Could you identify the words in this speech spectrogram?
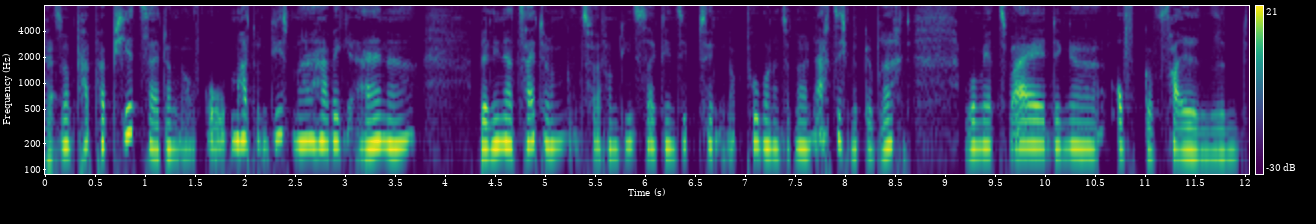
Ja. so ein paar Papierzeitungen aufgehoben hat und diesmal habe ich eine Berliner Zeitung, und zwar vom Dienstag, den 17. Oktober 1989 mitgebracht, wo mir zwei Dinge aufgefallen sind.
